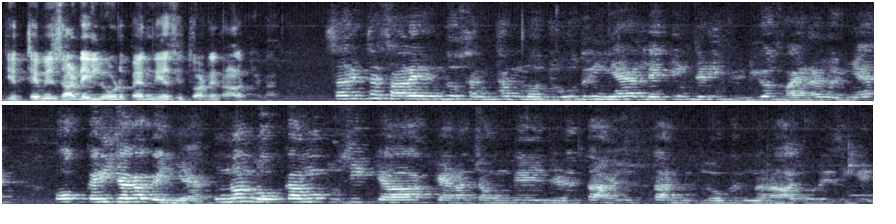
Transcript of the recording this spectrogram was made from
ਜਿੱਥੇ ਵੀ ਸਾਡੀ ਲੋੜ ਪੈਂਦੀ ਅਸੀਂ ਤੁਹਾਡੇ ਨਾਲ ਖੜਾਂਗੇ। ਸਰ ਇੱਥੇ ਸਾਰੇ ਹਿੰਦੂ ਸੰਗਠਨ ਮੌਜੂਦ ਨਹੀਂ ਹੈ ਲੇਕਿਨ ਜਿਹੜੀ ਵੀਡੀਓਜ਼ ਵਾਇਰਲ ਹੋਈਆਂ ਉਹ ਕਈ ਜਗ੍ਹਾ ਗਈਆਂ। ਉਹਨਾਂ ਲੋਕਾਂ ਨੂੰ ਤੁਸੀਂ ਕੀ ਕਹਿਣਾ ਚਾਹੋਗੇ? ਜਿਹੜੇ ਧਾਰਮਿਕ ਧਾਰਮਿਕ ਲੋਕ ਨਾਰਾਜ਼ ਹੋ ਰਹੇ ਸੀਗੇ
